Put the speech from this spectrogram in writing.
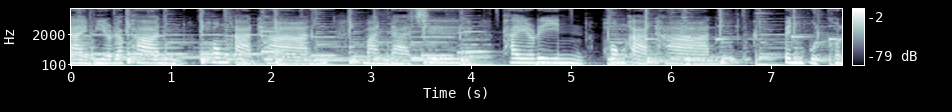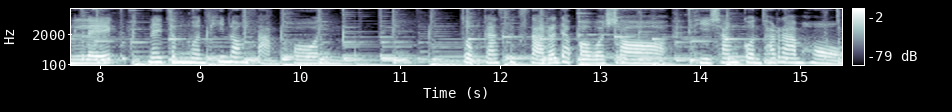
นายวีรพันธ์ พงอาจหาร มารดาชื่อไพริน พงอาจหาร เป็นบุตรคนเล็กในจำนวนพี่น้องสามคนจบการศึกษาระดับปวช ที่ช่างกลพระรามหก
